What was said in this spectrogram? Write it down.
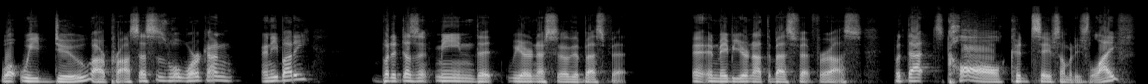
What we do, our processes will work on anybody, but it doesn't mean that we are necessarily the best fit. And, and maybe you're not the best fit for us. But that call could save somebody's life.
